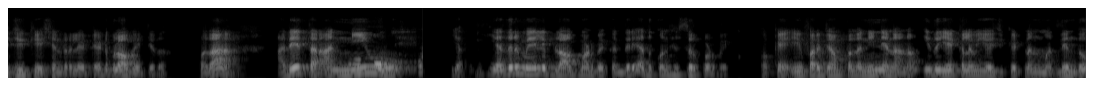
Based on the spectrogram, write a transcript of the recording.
education related blog ಐತಿ ಇದು. ಹೌದಾ? ಅದೇ ತರ ನೀವು ಎದ್ರ ಮೇಲೆ ಬ್ಲಾಗ್ ಮಾಡ್ಬೇಕಂದ್ರೆ ಅದಕ್ಕೊಂದು ಹೆಸರು ಕೊಡ್ಬೇಕು. ಓಕೆ ಈ ಫಾರ್ ಎಕ್ಸಾಂಪಲ್ ನಿನ್ನೆ ನಾನು ಇದು ಏಕಲವ್ಯ ಎಜುಕೇಟ್ ನನ್ನ ಮೊದ್ಲಿಂದು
